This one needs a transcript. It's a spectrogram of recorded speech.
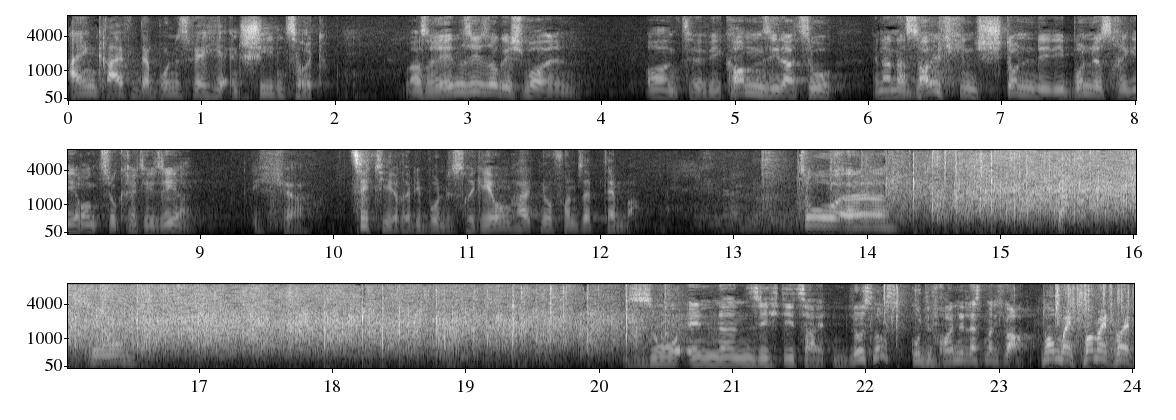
Eingreifen der Bundeswehr hier entschieden zurück. Was reden Sie so geschwollen? Und äh, wie kommen Sie dazu, in einer solchen Stunde die Bundesregierung zu kritisieren? Ich äh, zitiere die Bundesregierung halt nur von September. So, äh, ja, so. So ändern sich die Zeiten. Los, los, gute Freunde, lasst mal nicht warten. Moment, Moment, Moment.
